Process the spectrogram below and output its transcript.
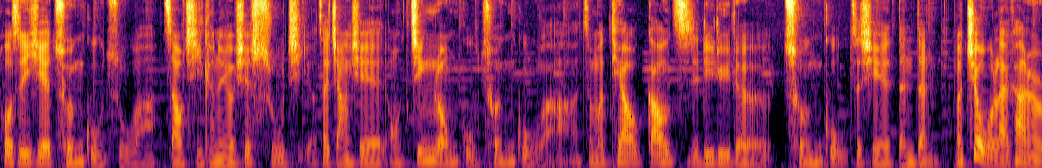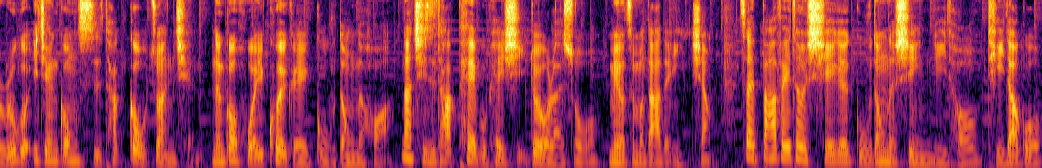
或是一些存股族啊，早期可能有一些书籍哦，在讲一些哦金融股、存股啊，怎么挑高值利率的存股这些等等。那就我来看呢，如果一间公司它够赚钱，能够回馈给股东的话，那其实它配不配息，对我来说没有这么大的影响。在巴菲特写给股东的信里头提到过。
